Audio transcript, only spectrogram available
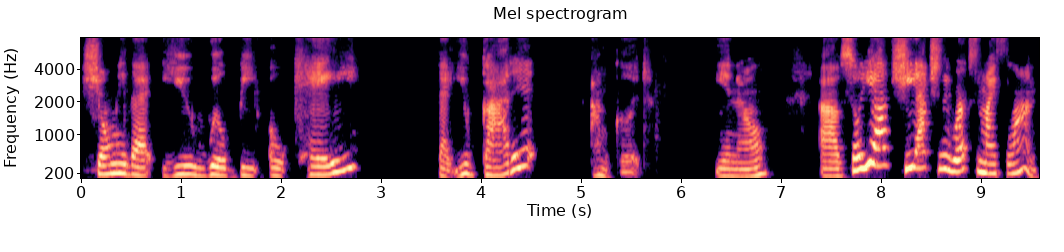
Show me that you will be okay, that you got it. I'm good you know. Uh, so yeah, she actually works in my salon.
